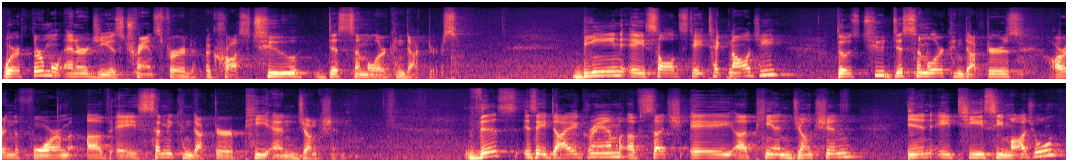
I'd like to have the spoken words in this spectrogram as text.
where thermal energy is transferred across two dissimilar conductors. Being a solid state technology, those two dissimilar conductors are in the form of a semiconductor PN junction. This is a diagram of such a uh, PN junction in a TEC module.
